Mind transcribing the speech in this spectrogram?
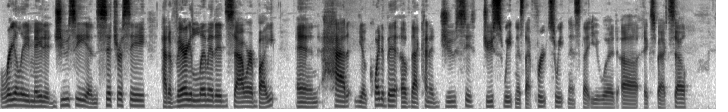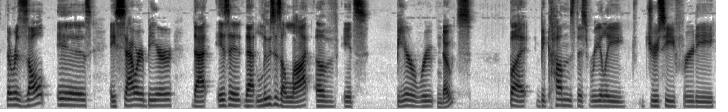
really made it juicy and citrusy. Had a very limited sour bite and had you know quite a bit of that kind of juicy juice sweetness, that fruit sweetness that you would uh, expect. So the result is a sour beer that isn't that loses a lot of its beer root notes but becomes this really juicy, fruity,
